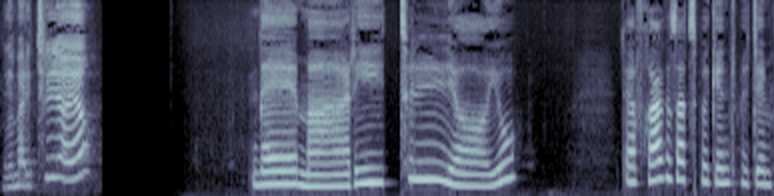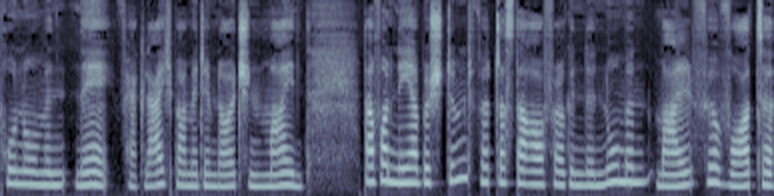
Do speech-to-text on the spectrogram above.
내 말이 틀려요? 내 말이 틀려요? Der Fragesatz beginnt mit dem Pronomen ne, vergleichbar mit dem deutschen mein. Davon näher bestimmt wird das darauf folgende Nomen mal für Worte,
